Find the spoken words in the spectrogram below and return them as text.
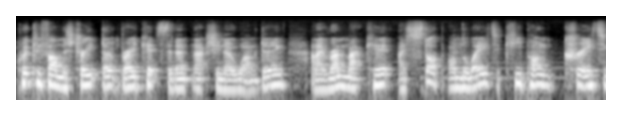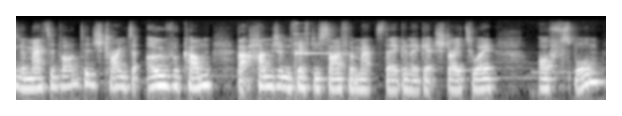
quickly farm the tree, don't break it so they don't actually know what I'm doing. And I run back here, I stop on the way to keep on creating a mat advantage, trying to overcome that 150 Cypher mats they're going to get straight away off spawn.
